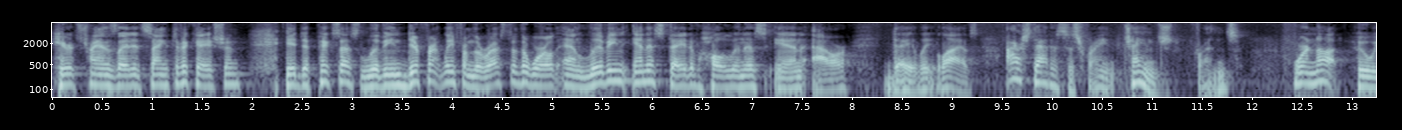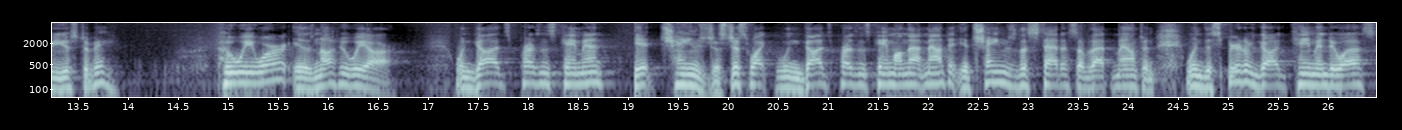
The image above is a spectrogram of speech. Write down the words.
here it's translated sanctification. It depicts us living differently from the rest of the world and living in a state of holiness in our daily lives. Our status has changed, friends. We're not who we used to be. Who we were is not who we are. When God's presence came in, it changed us. Just like when God's presence came on that mountain, it changed the status of that mountain. When the Spirit of God came into us,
